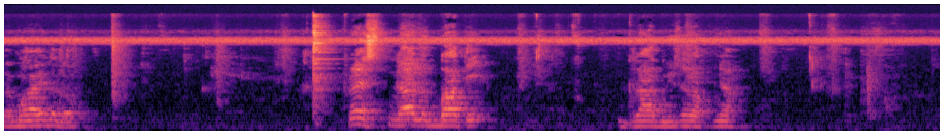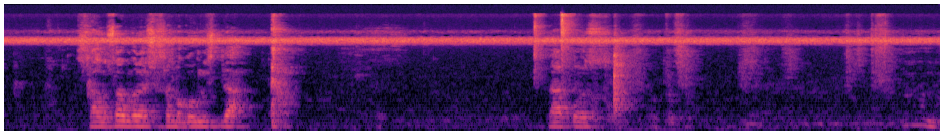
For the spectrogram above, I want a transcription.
Yung mga idol, oh. Fresh na lugbati. Grabe yung sarap niya. Sausaw mo lang siya sa bagong isda. Tapos, mm,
